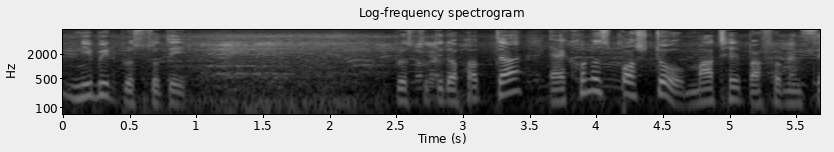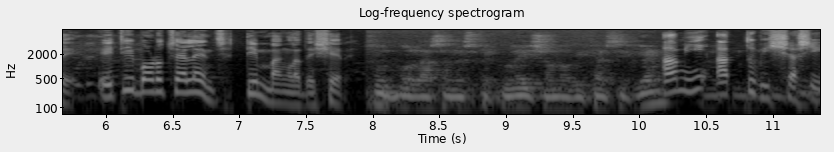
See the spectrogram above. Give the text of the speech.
নিবিড় প্রস্তুতি। প্রস্তুতির অভাবটা এখনও স্পষ্ট মাঠের পারফরমেন্সে এটি বড় চ্যালেঞ্জ টিম বাংলাদেশের। আমি আত্মবিশ্বাসী।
